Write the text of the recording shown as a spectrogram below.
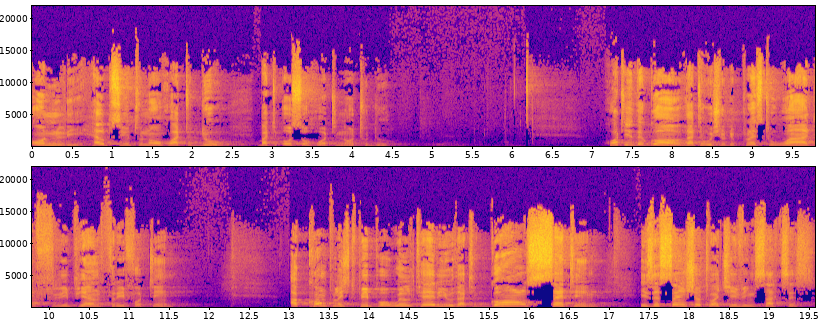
only helps you to know what to do, but also what not to do. What is the goal that we should press toward Philippians 3:14? Accomplished people will tell you that goal setting is essential to achieving success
